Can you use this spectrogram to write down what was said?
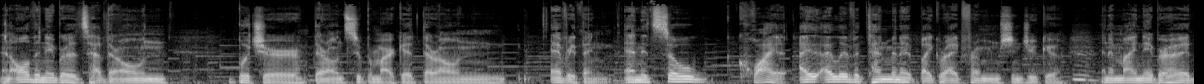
and all the neighborhoods have their own butcher, their own supermarket, their own everything. And it's so quiet. I, I live a 10 minute bike ride from Shinjuku, Hmm. and in my neighborhood,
